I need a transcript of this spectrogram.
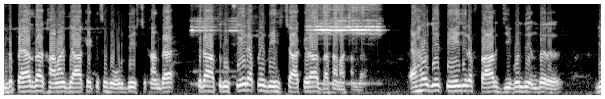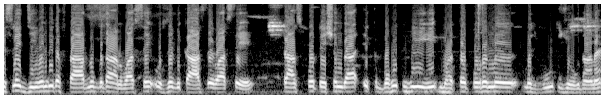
ਦੁਪਹਿਰ ਦਾ ਖਾਣਾ ਜਾ ਕੇ ਕਿਸੇ ਹੋਰ ਦੇਸ਼ 'ਚ ਖਾਂਦਾ ਹੈ, ਤੇ ਰਾਤ ਨੂੰ ਫੇਰ ਆਪਣੇ ਦੇਸ਼ 'ਚ ਆ ਕੇ ਰਾਤ ਦਾ ਖਾਣਾ ਖਾਂਦਾ ਇਹੋ ਜਿਹੇ ਤੇਜ਼ ਰਫ਼ਤਾਰ ਜੀਵਨ ਦੇ ਅੰਦਰ ਜਿਸ ਲਈ ਜੀਵਨ ਦੀ ਰਫ਼ਤਾਰ ਨੂੰ ਵਧਾਉਣ ਵਾਸਤੇ ਉਸ ਦੇ ਵਿਕਾਸ ਦੇ ਵਾਸਤੇ ਟਰਾਂਸਪੋਰਟੇਸ਼ਨ ਦਾ ਇੱਕ ਬਹੁਤ ਹੀ ਮਹੱਤਵਪੂਰਨ ਮਜ਼ਬੂਤ ਯੋਗਦਾਨ ਹੈ।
